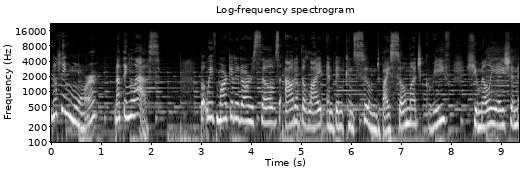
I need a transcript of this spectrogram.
nothing more, nothing less. But we've marketed ourselves out of the light and been consumed by so much grief, humiliation,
